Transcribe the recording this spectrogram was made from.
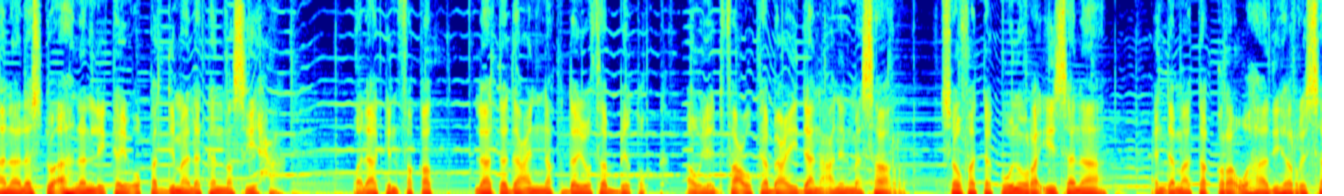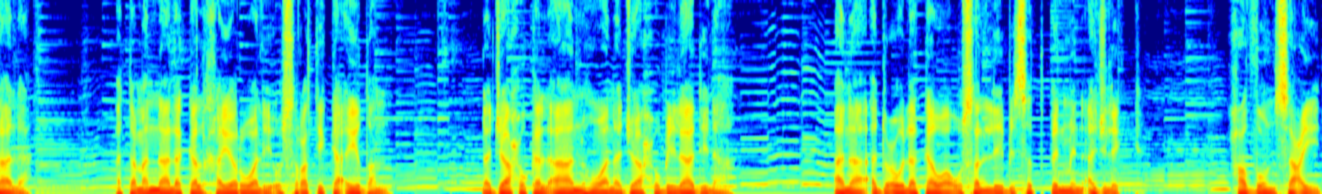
أنا لست أهلا لكي أقدم لك النصيحة ولكن فقط لا تدع النقد يثبطك أو يدفعك بعيدا عن المسار. سوف تكون رئيسنا عندما تقرأ هذه الرسالة. أتمنى لك الخير ولأسرتك أيضا. نجاحك الآن هو نجاح بلادنا. أنا أدعو لك وأصلي بصدق من أجلك. حظ سعيد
